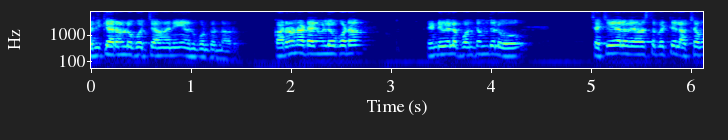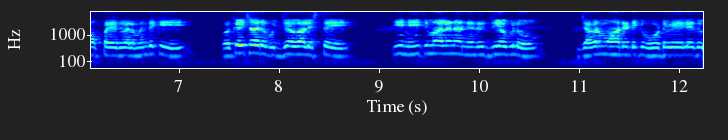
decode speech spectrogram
అధికారంలోకి వచ్చామని అనుకుంటున్నారు. కరోనా టైంలో కూడా రెండు వేల పంతొమ్మిదిలో సచివాలయ వ్యవస్థ పెట్టి లక్ష ముప్పై ఐదు వేల మందికి ఒకేసారి ఉద్యోగాలు ఇస్తే ఈ నీతిమాలిన నిరుద్యోగులు జగన్మోహన్ రెడ్డికి ఓటు వేయలేదు.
